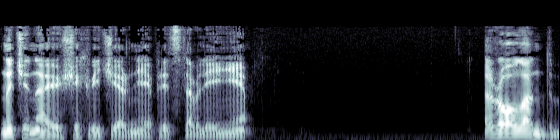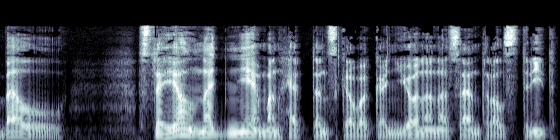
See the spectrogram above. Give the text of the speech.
начинающих вечернее представление. Роланд Белл стоял на дне Манхэттенского каньона на Централ-стрит,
